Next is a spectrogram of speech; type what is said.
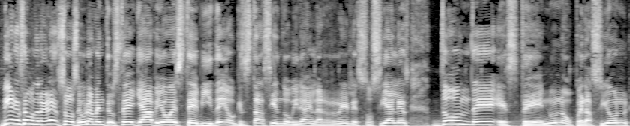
Bien, estamos de regreso. Seguramente usted ya vio este video que se está haciendo viral en las redes sociales, donde este, en una operación,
